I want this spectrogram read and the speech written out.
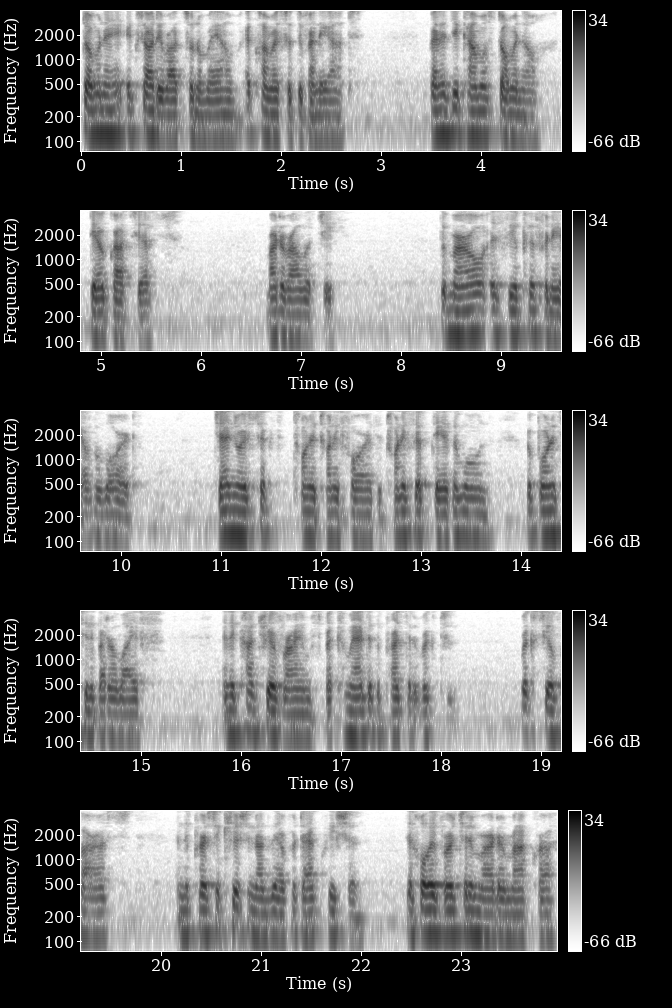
Domine exaudirat sonum meam, et clames ut diveniat. Benedicamus Domino, Deo gratias. Martyrology. The morrow is the Epiphany of the Lord. January 6, 2024, the 25th day of the moon, we're born into the better life. In the country of Rheims, by command of the President Ric- Rictiovarus, in the persecution under the Emperor Diocletian, the Holy Virgin and Martyr Macra,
